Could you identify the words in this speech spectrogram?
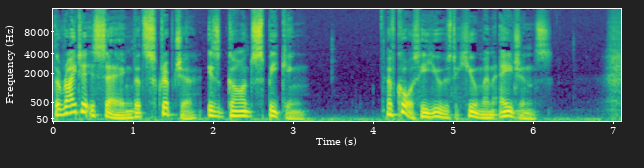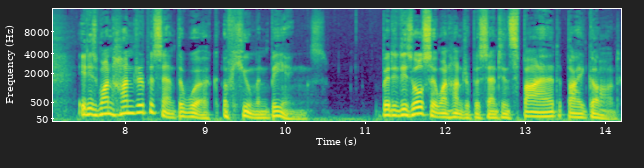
The writer is saying that Scripture is God speaking. Of course, he used human agents. It is 100% the work of human beings. but it is also 100% inspired by God,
